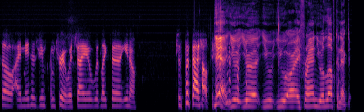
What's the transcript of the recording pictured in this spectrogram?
So I made his dreams come true, which I would like to, you know, just put that out there. Yeah, you you're you you are a friend. You're a love connector.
